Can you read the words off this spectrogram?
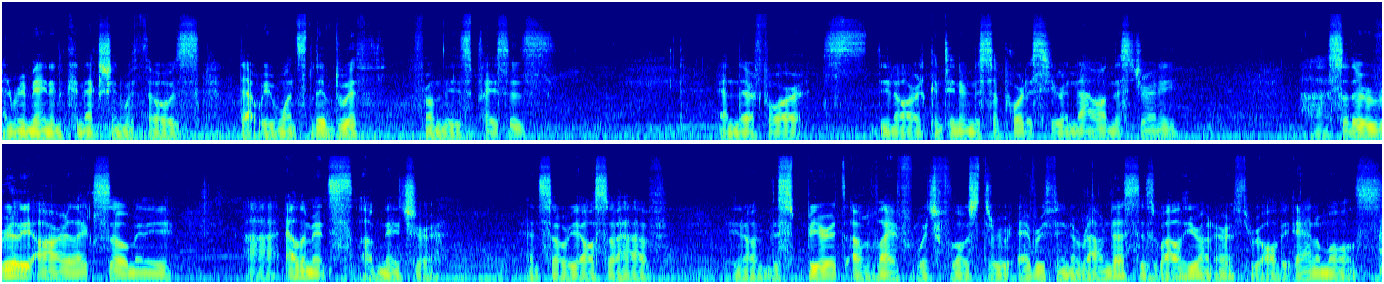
and remain in connection with those that we once lived with from these places. And therefore, you know, are continuing to support us here and now on this journey. Uh, so there really are like so many uh, elements of nature. And so we also have you know, the spirit of life which flows through everything around us as well here on earth, through all the animals,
